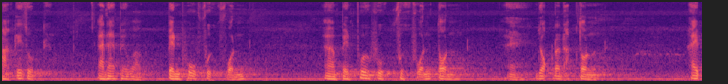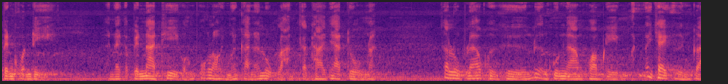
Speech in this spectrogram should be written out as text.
มากที่สุด อันนั้นแปลว่าเป็นผู้ฝึกฝนเป็นผู้ฝึกฝึกฝนตน ยกระดับตน ให้เป็นคนดี อันนั้นก็เป็นหน้าที่ของพวกเราเหมือนกันนะลูกหลานศรัทธาญาติโยมนะสรุปแล้วคือคือเรื่องคุณงามความดีมันไม่ใช่อื่นไกล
